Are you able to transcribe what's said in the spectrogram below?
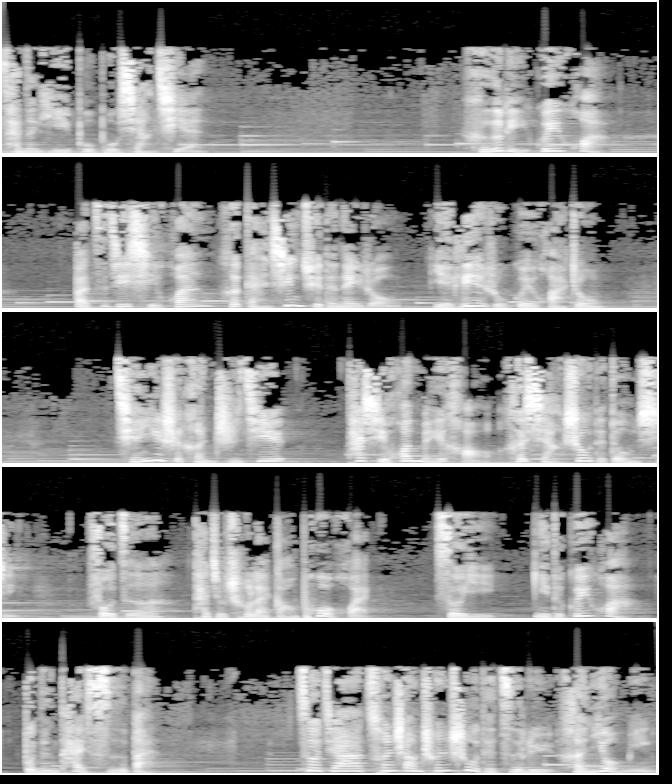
才能一步步向前。合理规划。把自己喜欢和感兴趣的内容也列入规划中。潜意识很直接，他喜欢美好和享受的东西，否则他就出来搞破坏。所以你的规划不能太死板。作家村上春树的自律很有名，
